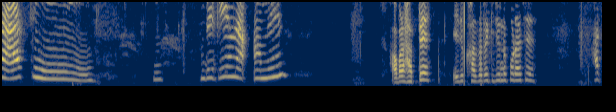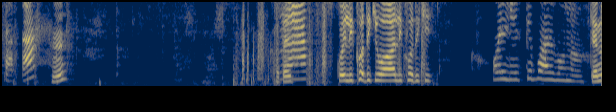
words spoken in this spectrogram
না দেখি না আমি আবার হাতে এই যে খাতাটা কি জন্য পড়ে আছে? হ্যাঁ? খাতায় কই লিখো দেখি ও লিখো দেখি। ও লিখতে পারব না। কেন?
